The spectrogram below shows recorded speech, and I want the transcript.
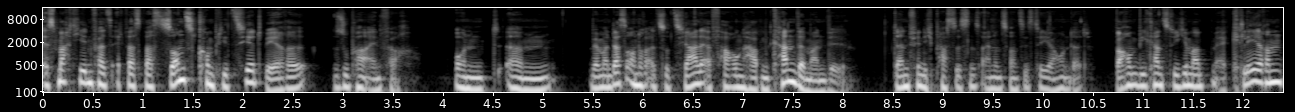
Es macht jedenfalls etwas, was sonst kompliziert wäre, super einfach. Und ähm, wenn man das auch noch als soziale Erfahrung haben kann, wenn man will, dann finde ich, passt es ins 21. Jahrhundert. Warum, wie kannst du jemandem erklären,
